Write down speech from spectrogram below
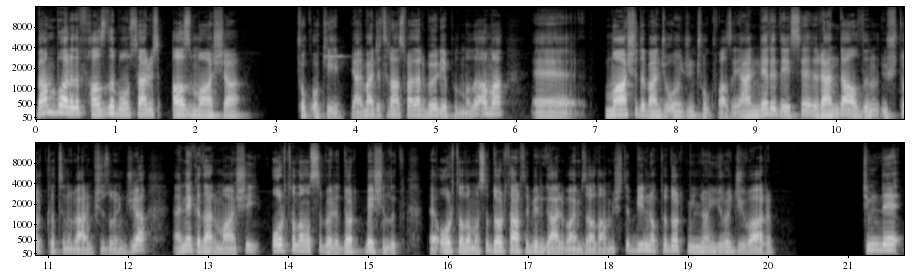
Ben bu arada fazla bonservis az maaşa çok okeyim. Yani bence transferler böyle yapılmalı ama e, maaşı da bence oyuncunun çok fazla. Yani neredeyse rende aldığının 3-4 katını vermişiz oyuncuya. E, ne kadar maaşı? Ortalaması böyle 4-5 yıllık e, ortalaması 4 artı 1 galiba imzalanmıştı. 1.4 milyon euro civarı. Şimdi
